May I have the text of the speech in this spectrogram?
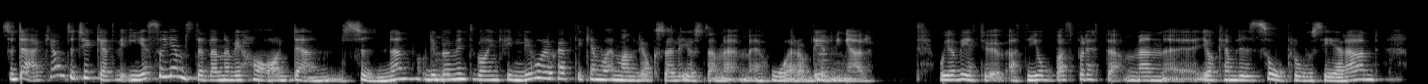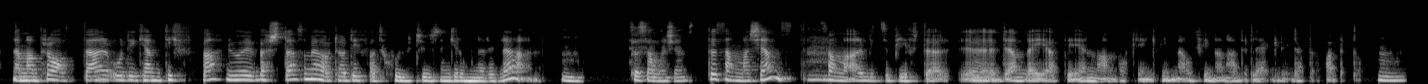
Så där kan jag inte tycka att vi är så jämställda när vi har den synen. Och det Mm. behöver inte vara en kvinnlig HR-chef, det kan vara en manlig också. Eller just det med, med HR-avdelningar. Och jag vet ju att det jobbas på detta men eh, jag kan bli så provocerad när man pratar och det kan diffa. Nu är det värsta som jag har hört har diffat 7000 kronor i lön. Mm. För samma tjänst? För samma tjänst, mm. samma arbetsuppgifter. Eh, mm. Det enda är att det är en man och en kvinna och kvinnan hade lägre i detta fallet. Då. Mm.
